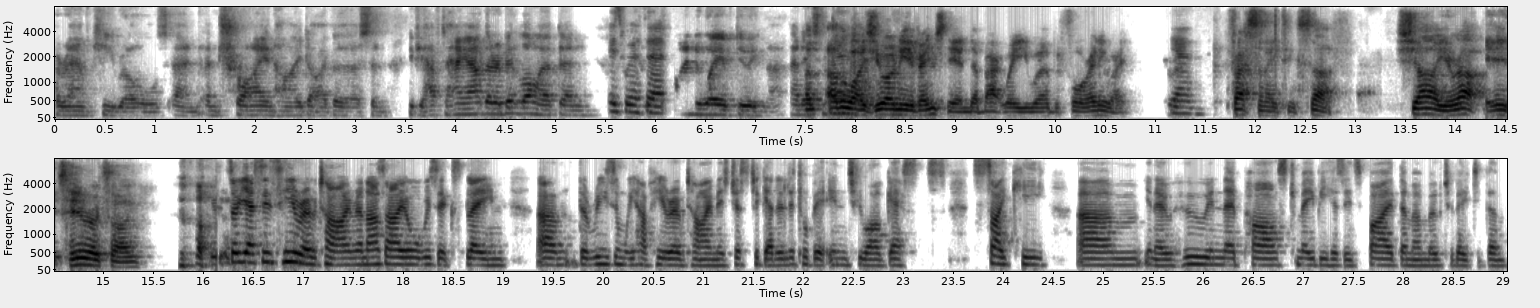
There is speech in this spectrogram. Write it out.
around key roles, and and try and hire diverse. And if you have to hang out there a bit longer, then it's worth it find a way of doing that. And it's Otherwise, you only eventually end up back where you were before anyway. yeah Fascinating stuff. Shah, you're up. It's hero time. So yes, it's hero time, and as I always explain, um, the reason we have hero time is just to get a little bit into our guests' psyche. Um, you know, who in their past maybe has inspired them and motivated them.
